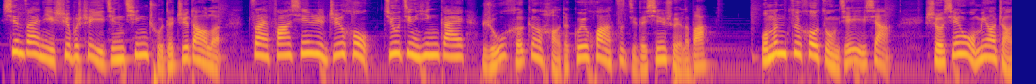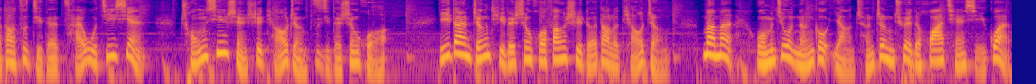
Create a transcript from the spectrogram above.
现在你是不是已经清楚的知道了，在发薪日之后究竟应该如何更好的规划自己的薪水了吧？我们最后总结一下。首先，我们要找到自己的财务基线，重新审视、调整自己的生活。一旦整体的生活方式得到了调整，慢慢我们就能够养成正确的花钱习惯，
